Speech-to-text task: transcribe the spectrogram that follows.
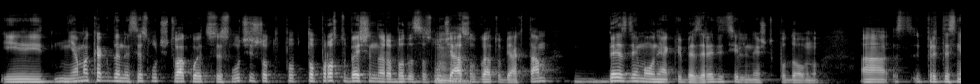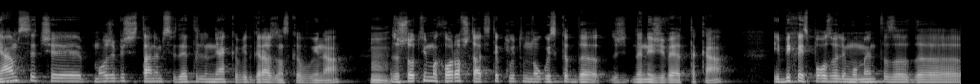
И няма как да не се случи това, което се случи, защото то, то просто беше на ръба да се случи. Мгм. Аз, когато бях там, без да е имал някакви безредици или нещо подобно. А, притеснявам се, че може би ще станем свидетели на някакъв вид гражданска война, Защото има хора в щатите, които много искат да, да не живеят така и биха използвали момента за да,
